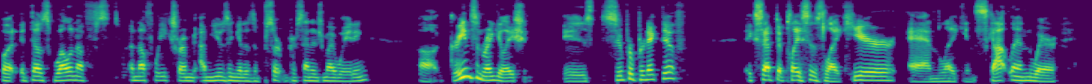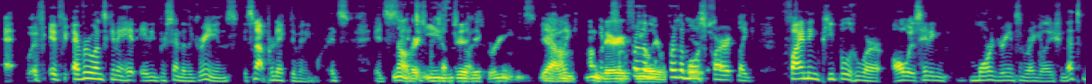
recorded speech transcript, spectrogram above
but it does well enough enough weeks where I'm, I'm using it as a certain percentage of my weighting. Uh, greens and regulation is super predictive except at places like here and like in Scotland, where eh, if if everyone's going to hit eighty percent of the greens, it's not predictive anymore. It's it's No, it they're easy to hit greens. Yeah, Yeah, I'm, like, I'm very for, familiar the for the most part, like finding people who are always hitting more greens in regulation, that's a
